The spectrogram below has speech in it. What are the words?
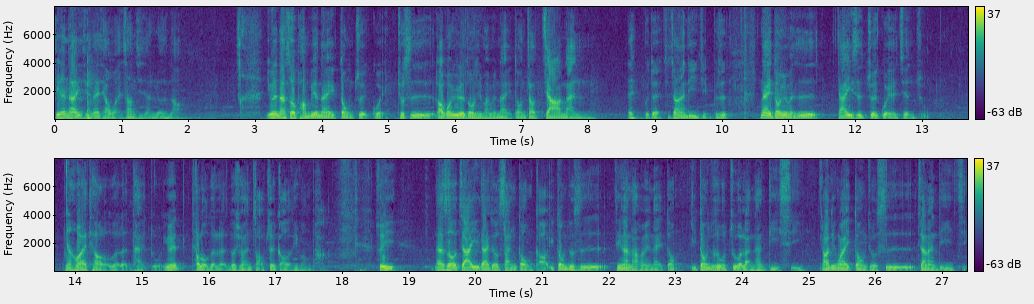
金甘茶以前那条晚上其实很热闹，因为那时候旁边那一栋最贵，就是劳工娱乐中心旁边那一栋叫嘉南，哎、不对，是嘉南第一景，不是那一栋原本是嘉义市最贵的建筑，那后来跳楼的人太多，因为跳楼的人都喜欢找最高的地方爬，所以。那时候嘉义大概有三栋高，一栋就是金甘茶旁边那一栋，一栋就是我住的蓝潭 DC，然后另外一栋就是江南第一景。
